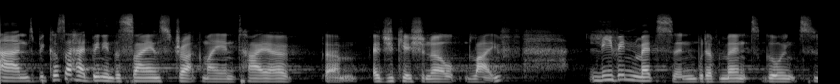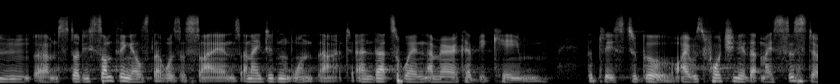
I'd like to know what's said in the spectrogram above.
And because I had been in the science track my entire um, educational life, leaving medicine would have meant going to um, study something else that was a science, and I didn't want that. And that's when America became the place to go. I was fortunate that my sister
